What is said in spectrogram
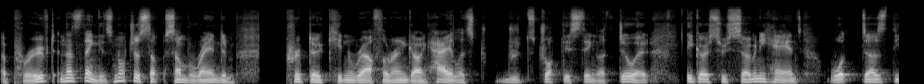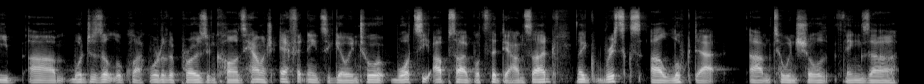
approved. And that's the thing, it's not just some, some random crypto kid and Ralph Lauren going, hey, let's, let's, drop this thing, let's do it. It goes through so many hands. What does the um, what does it look like? What are the pros and cons? How much effort needs to go into it? What's the upside? What's the downside? Like risks are looked at um, to ensure that things are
